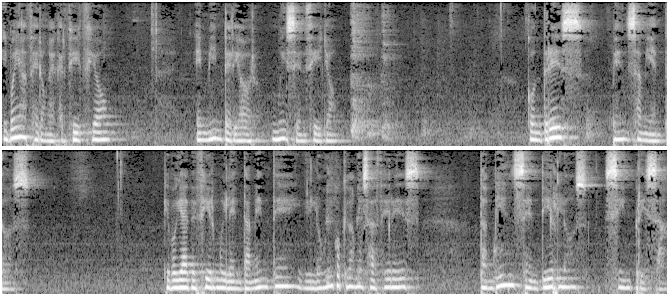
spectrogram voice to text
Y voy a hacer un ejercicio en mi interior muy sencillo, con tres pensamientos que voy a decir muy lentamente y lo único que vamos a hacer es también sentirlos sin prisa.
